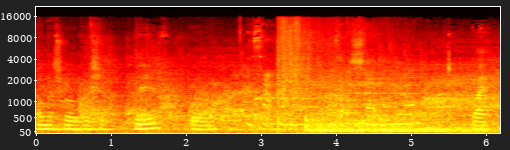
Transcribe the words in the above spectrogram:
I'm not sure if I should move or Is that is that right.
